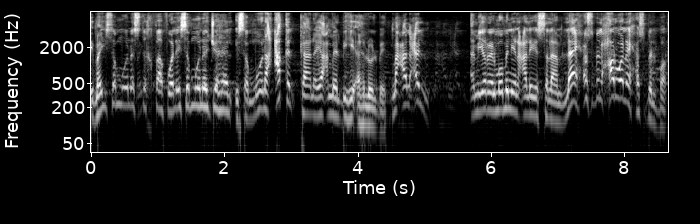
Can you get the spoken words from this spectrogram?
ما يسمونه استخفاف ولا يسمونه جهل يسمونه عقل كان يعمل به أهل البيت. مع العلم أمير المؤمنين عليه السلام لا يحس بالحر ولا يحس بالبر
